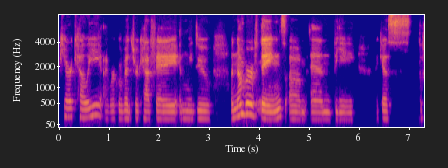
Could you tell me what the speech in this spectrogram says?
Pierre Kelly. I work with Venture Cafe, and we do a number of things. Um, and the, I guess, the,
